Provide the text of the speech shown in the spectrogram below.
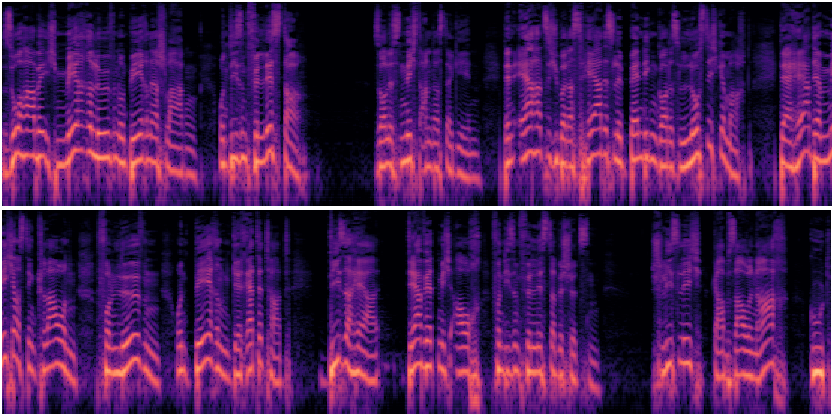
So habe ich mehrere Löwen und Bären erschlagen und diesem Philister soll es nicht anders ergehen. Denn er hat sich über das Herr des lebendigen Gottes lustig gemacht. Der Herr, der mich aus den Klauen von Löwen und Bären gerettet hat. Dieser Herr, der wird mich auch von diesem Philister beschützen. Schließlich gab Saul nach. Gut,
